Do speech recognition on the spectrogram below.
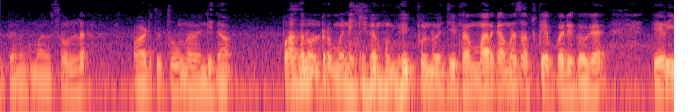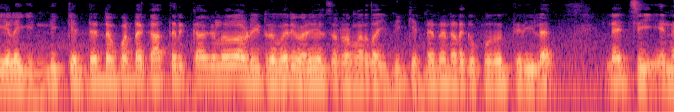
இப்போ எனக்கு மனசும் இல்லை. படுத்து தூங்க வேண்டிதான். பதினொன்றரை மணிக்கு நம்ம மீட் பண்ணி வச்சுப்பேன். மறக்காமல் சப்ஸ்கிரைப் பண்ணிக்கோங்க. தெரியல இன்னைக்கு என்னென்ன பண்ண காத்திருக்காங்களோ அப்படின்ற மாதிரி வடிவேல் சொல்கிற மாதிரி தான் இன்னைக்கு என்னென்ன நடக்க போதோன்னு தெரியல. லட்சி என்ன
